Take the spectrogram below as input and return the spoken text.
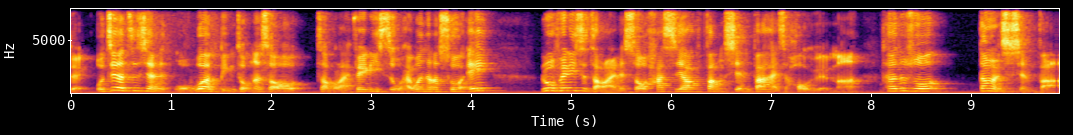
对我记得之前我问丙总那时候找来菲利斯，我还问他说，哎，如果菲利斯找来的时候，他是要放先发还是后援吗？他就说当然是先发。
